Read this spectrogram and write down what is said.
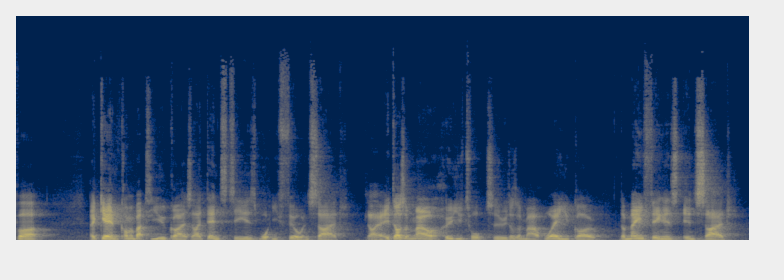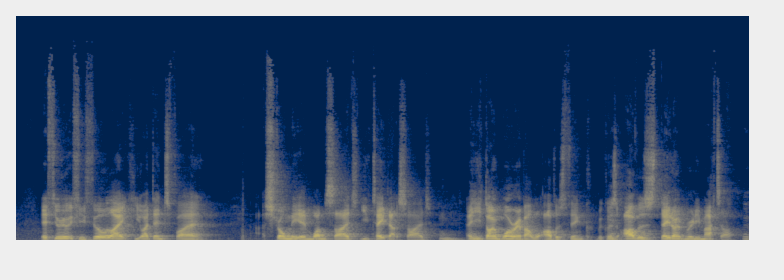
But again, coming back to you guys, identity is what you feel inside. Like, it doesn't matter who you talk to. It doesn't matter where you go. The main thing is inside. If you if you feel like you identify strongly in one side, you take that side, mm. and you don't worry about what others think because others they don't really matter. Mm.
